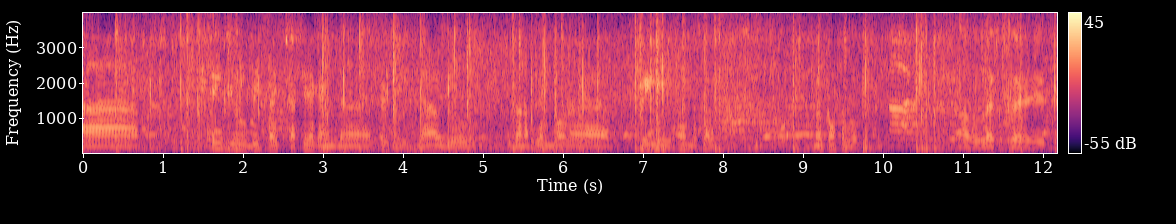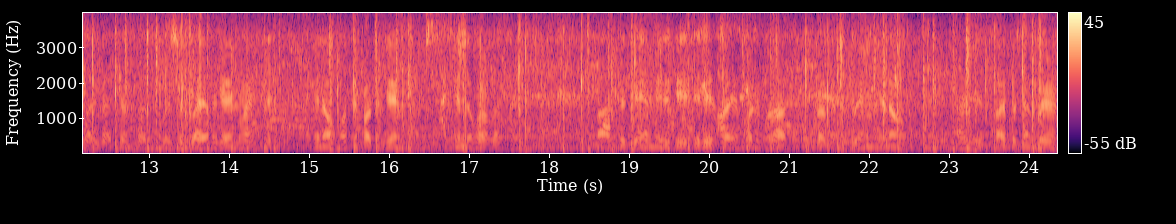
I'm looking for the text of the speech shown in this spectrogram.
Uh, since you beat Castilla in uh, Turkey, now you, you're going to play more uh, freely on the court, more comfortable. Uh, let's say it's like that, yes, but we should play every game like you know, most important game in the world, let's say. But this game, it, it, it is very important for us because if we win, you know, 95% we're,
